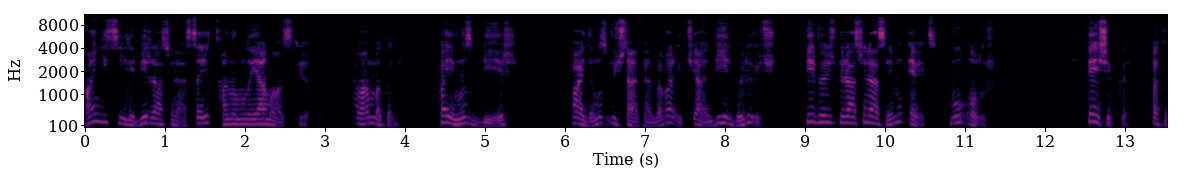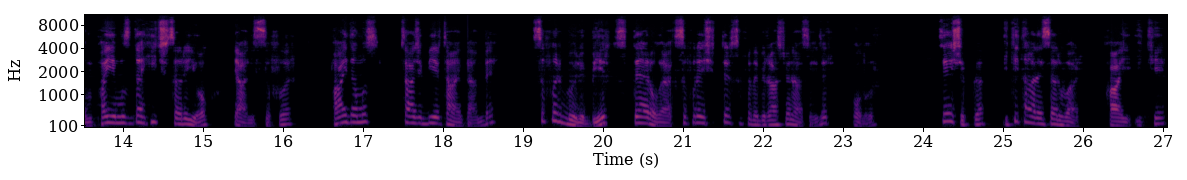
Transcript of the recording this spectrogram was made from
hangisiyle bir rasyonel sayı tanımlayamaz diyor. Hemen bakalım. Payımız 1, paydamız 3 tane pembe var 3 yani 1 bölü 3. 1 bölü 3 bir rasyonel sayı mı? Evet bu olur. B şıkkı. Bakın payımızda hiç sarı yok. Yani 0. Paydamız sadece bir tane pembe. 0 bölü 1 değer olarak 0'a eşittir. 0 da bir rasyonel sayıdır. Olur. C şıkkı. 2 tane sarı var. Pay 2.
